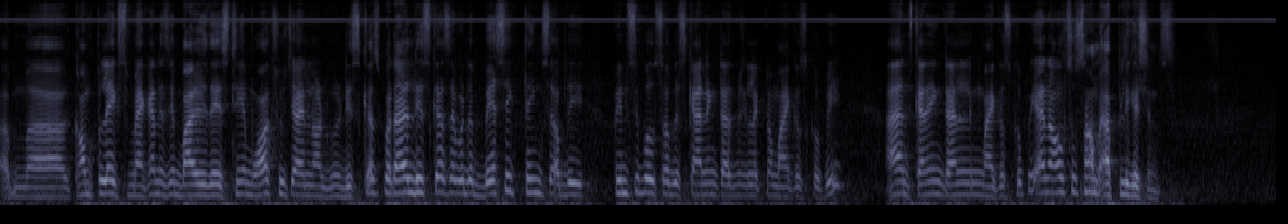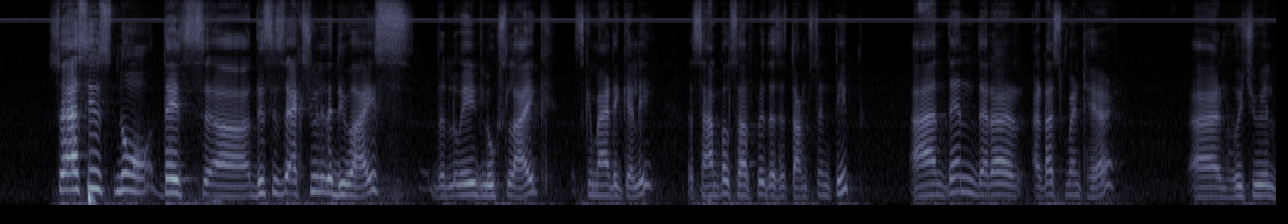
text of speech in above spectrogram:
um, uh, complex mechanism by which the STM works which I am not going to discuss, but I will discuss about the basic things of the principles of the scanning transmission electron microscopy and scanning tunneling microscopy and also some applications. So, as you know this, uh, this is actually the device the way it looks like schematically the sample surface there is a tungsten tip and then there are attachment here and which will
